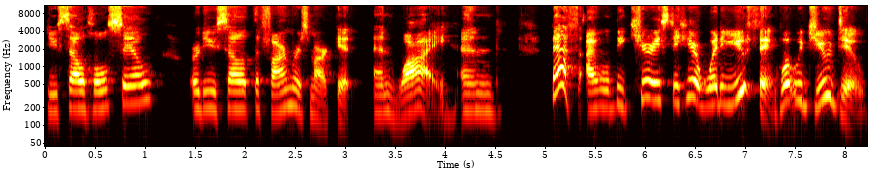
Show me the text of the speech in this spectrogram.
Do you sell wholesale or do you sell at the farmer's market and why? And Beth, I will be curious to hear, what do you think? What would you do?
